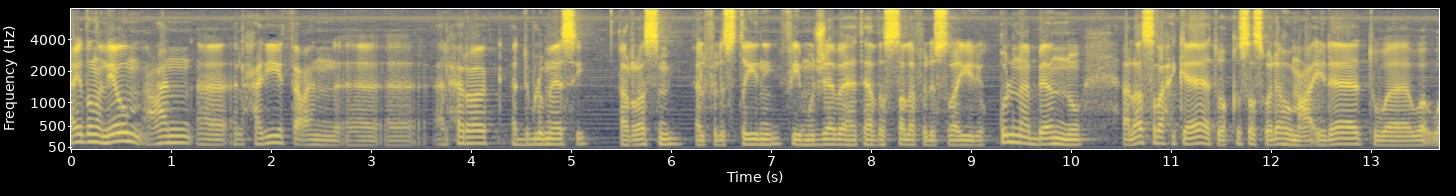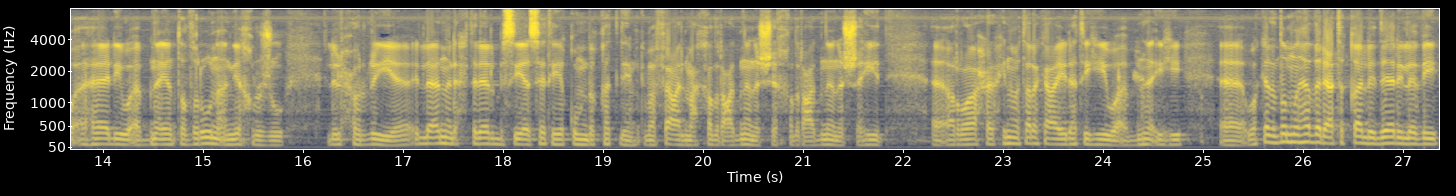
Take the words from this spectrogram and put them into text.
أيضا اليوم عن آه، الحديث عن آه، آه، الحراك الدبلوماسي الرسمي الفلسطيني في مجابهة هذا الصلف الإسرائيلي. قلنا بأنه الأسرى حكايات وقصص ولهم عائلات وأهالي وأبناء ينتظرون أن يخرجوا. للحرية إلا أن الاحتلال بسياسته يقوم بقتلهم كما فعل مع خضر عدنان الشيخ خضر عدنان الشهيد آه، الراحل حينما ترك عائلته وأبنائه آه، وكان ضمن هذا الاعتقال الإداري الذي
